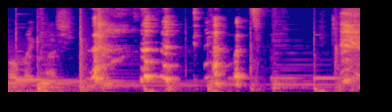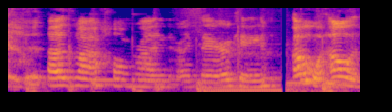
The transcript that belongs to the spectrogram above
Oh my gosh. That was, that was my home run right there. Okay. Oh, oh,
